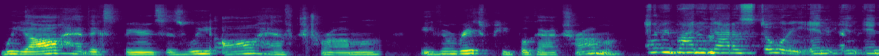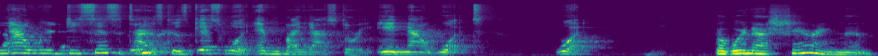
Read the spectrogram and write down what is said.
we all have experiences, we all have trauma, even rich people got trauma. Everybody got a story. And, and, and now we're desensitized because guess what? Everybody got a story. And now what? What? But we're not sharing them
